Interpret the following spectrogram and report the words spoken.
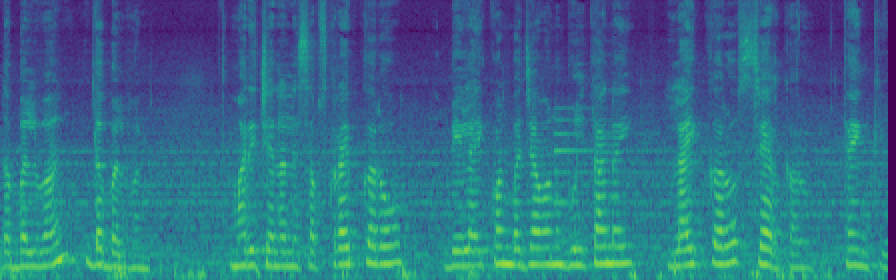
ડબલ વન ડબલ વન મારી ચેનલને સબસ્ક્રાઈબ કરો. બેલ આઇકોન બજાવવાનું ભૂલતા નહીં. લાઈક કરો શેર કરો. થેન્ક યુ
